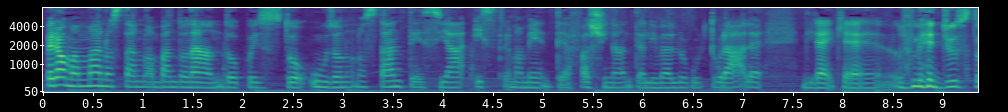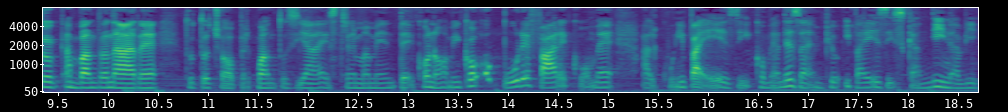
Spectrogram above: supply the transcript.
però man mano stanno abbandonando questo uso nonostante sia estremamente affascinante a livello culturale. Direi che è giusto abbandonare tutto ciò per quanto sia estremamente economico oppure fare come alcuni paesi, come ad esempio i paesi scandinavi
